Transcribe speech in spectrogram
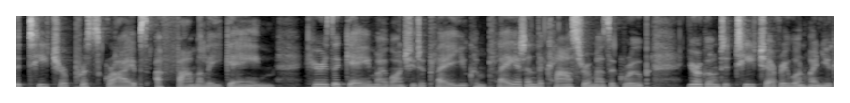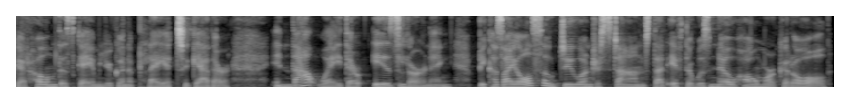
the teacher prescribes a family game? Here's a game I want you to play. You can play it in the classroom as a group. You're going to teach everyone when you get home this game and you're going to play it together. In that way, there is learning because I also do understand that if there was no homework at all,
